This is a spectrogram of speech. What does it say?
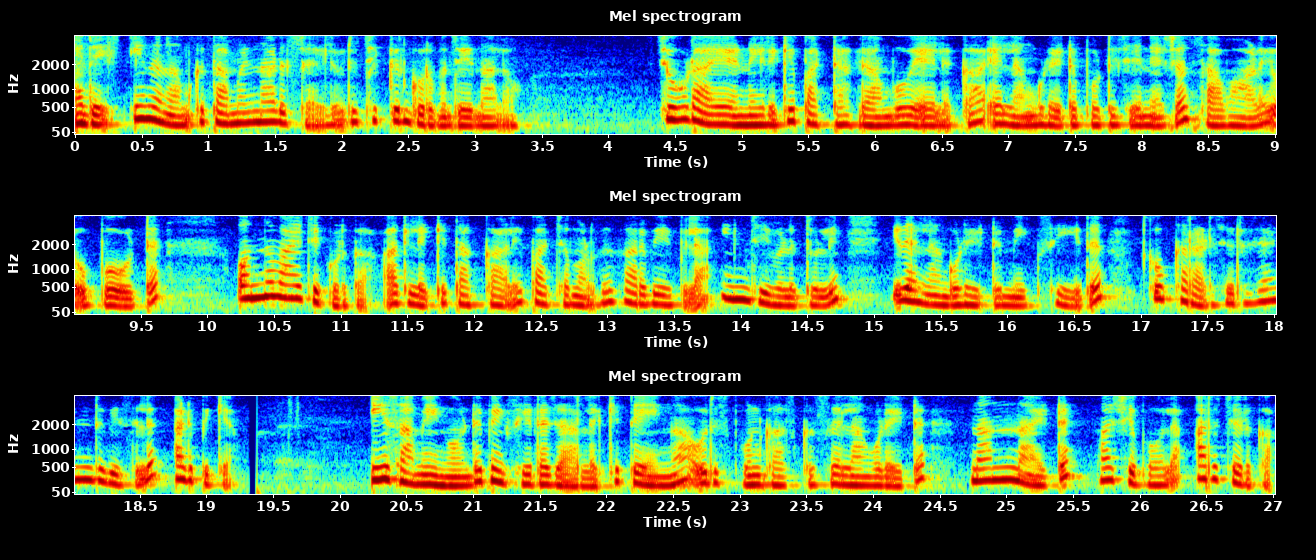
അതെ ഇന്ന് നമുക്ക് തമിഴ്നാട് സ്റ്റൈലിൽ ഒരു ചിക്കൻ കുറുമ ചെയ്യുന്നാലോ ചൂടായ എണ്ണയിലേക്ക് പട്ട ഗ്രാമ്പു ഏലക്ക എല്ലാം കൂടെ ഇട്ട് പൊട്ടിച്ചതിന് ശേഷം സവാള ഉപ്പും ഇട്ട് ഒന്ന് വഴറ്റി കൊടുക്കുക അതിലേക്ക് തക്കാളി പച്ചമുളക് കറിവേപ്പില ഇഞ്ചി വെളുത്തുള്ളി ഇതെല്ലാം കൂടെ ഇട്ട് മിക്സ് ചെയ്ത് കുക്കർ അടച്ച് ഒരു രണ്ട് വിസിൽ അടുപ്പിക്കാം. ഈ സമയം കൊണ്ട് മിക്സിയുടെ ജാറിലേക്ക് തേങ്ങ ഒരു സ്പൂൺ കസ്കസ് എല്ലാം കൂടെ ഇട്ട് നന്നായിട്ട് മഷി പോലെ അരച്ചെടുക്കാം.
